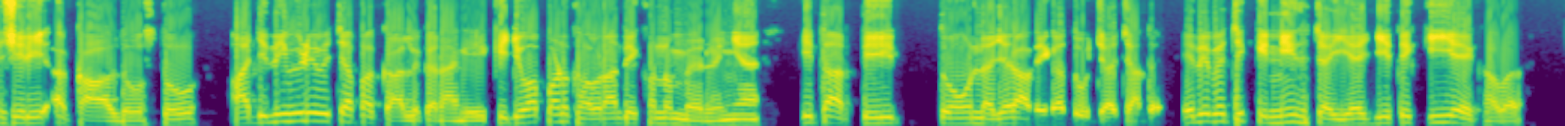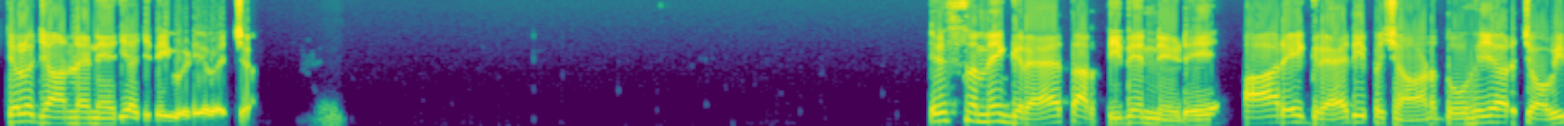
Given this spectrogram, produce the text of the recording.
ਸਤਿ ਸ਼੍ਰੀ ਅਕਾਲ ਦੋਸਤੋ। ਅੱਜ ਦੀ ਵੀਡੀਓ ਵਿੱਚ ਆਪਾਂ ਗੱਲ ਕਰਾਂਗੇ ਕਿ ਜੋ ਆਪਾਂ ਨੂੰ ਖਬਰਾਂ ਦੇਖਣ ਨੂੰ ਮਿਲ ਰਹੀਆਂ ਕਿ ਧਰਤੀ ਤੋਂ ਨਜ਼ਰ ਆਵੇਗਾ ਦੂਜਾ ਚੰਦ। ਇਹਦੇ ਵਿੱਚ ਕਿੰਨੀ ਸੱਚਾਈ ਹੈ ਜੀ ਤੇ ਕੀ ਹੈ ਇਹ ਖਬਰ? ਚਲੋ ਜਾਣ ਲੈਂਦੇ ਹਾਂ ਜੀ ਅੱਜ ਦੀ ਵੀਡੀਓ ਵਿੱਚ। ਇਸ ਸਮੇਂ ਗ੍ਰਹਿ ਧਰਤੀ ਦੇ ਨੇੜੇ ਆ ਰਹੇ ਗ੍ਰਹਿ ਦੀ ਪਛਾਣ 2024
